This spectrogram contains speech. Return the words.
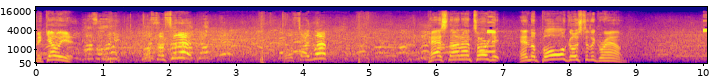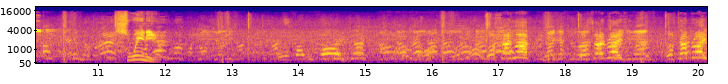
McElliott. Ball side center. Ball side left. Pass not on target, and the ball goes to the ground. Sweeney. Side left. Ball side right. Ball top right.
